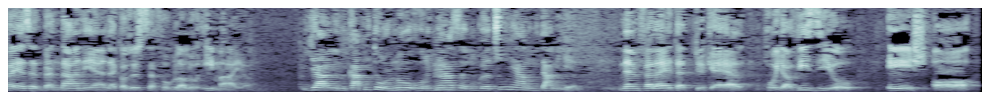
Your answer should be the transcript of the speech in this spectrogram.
fejezetben Dánielnek az összefoglaló imája. Iar în capitolul 9 urmează rugăciunea lui Daniel. Nem felejtettük el, hogy a vízió és a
